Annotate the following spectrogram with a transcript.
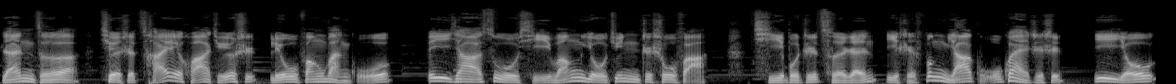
然则却是才华绝世，流芳万古。陛下素喜王右军之书法，岂不知此人亦是风雅古怪之士？亦有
